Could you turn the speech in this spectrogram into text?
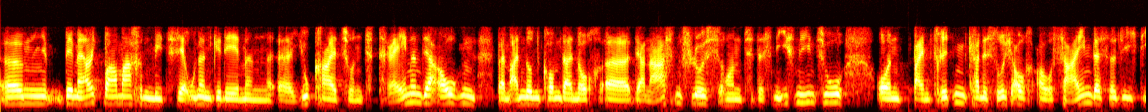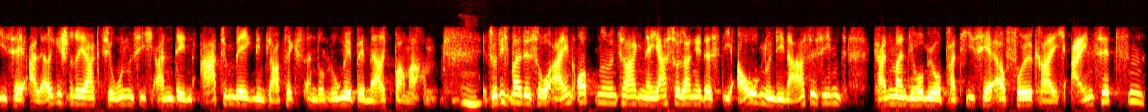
ähm, bemerkbar machen mit sehr unangenehmen äh, Juckreiz und Tränen der Augen. Beim anderen kommt dann noch äh, der Nasenfluss und das Niesen hinzu. Und beim dritten kann es durchaus auch sein, dass natürlich diese allergischen Reaktionen sich an den Atemwegen, im Klartext an der Lunge bemerkbar machen. Mhm. Jetzt würde ich mal das so einordnen und sagen, na ja, solange das die Augen und die Nase sind, kann man die Homöopathie sehr erfolgreich einsetzen.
